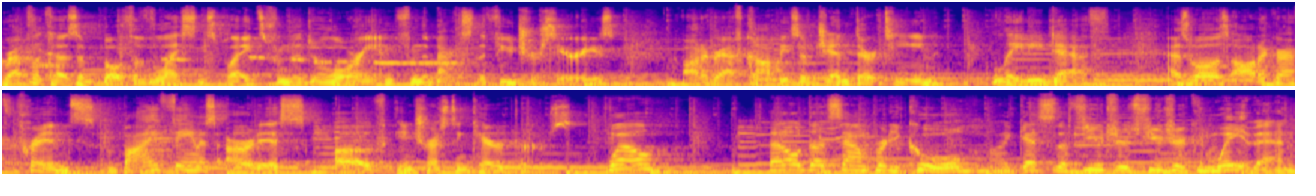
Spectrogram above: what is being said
replicas of both of the license plates from the DeLorean from the Back to the Future series, autographed copies of Gen 13, Lady Death, as well as autographed prints by famous artists of interesting characters. Well, that all does sound pretty cool. I guess the future's future can wait then.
